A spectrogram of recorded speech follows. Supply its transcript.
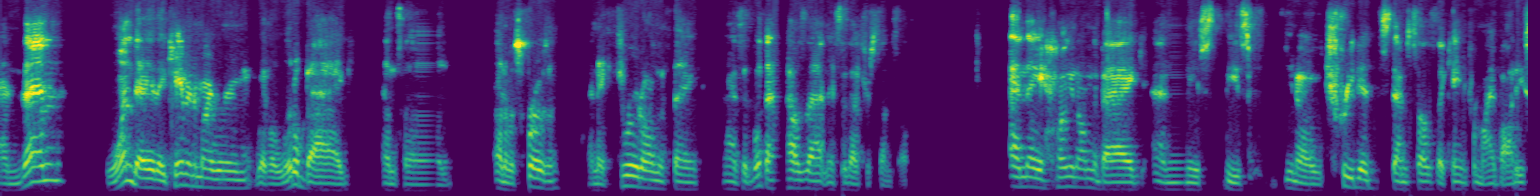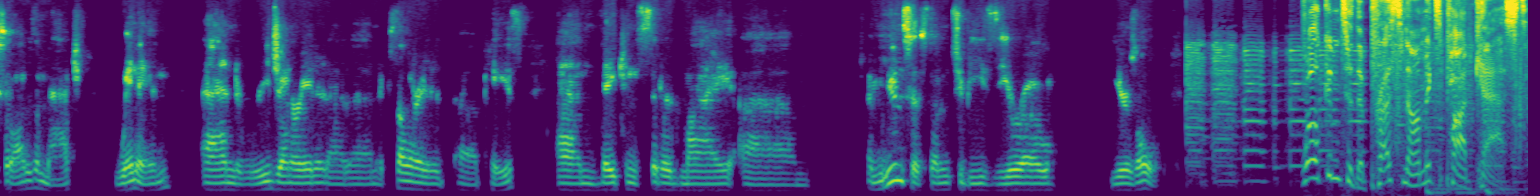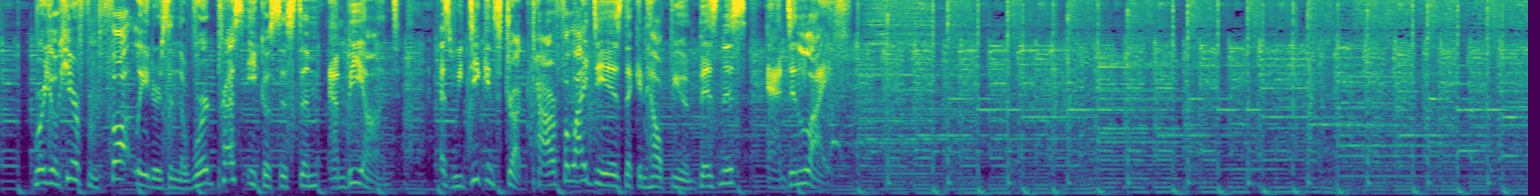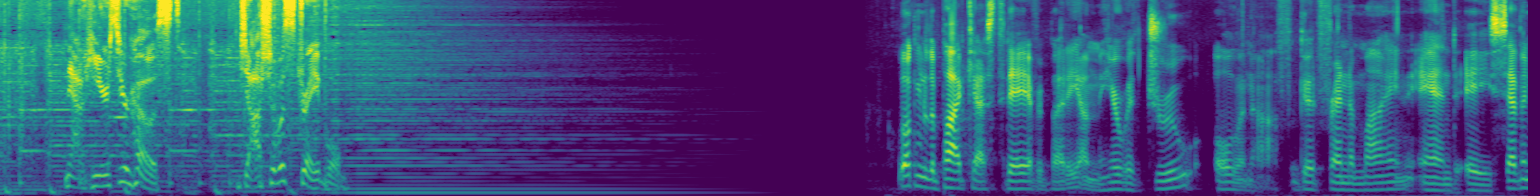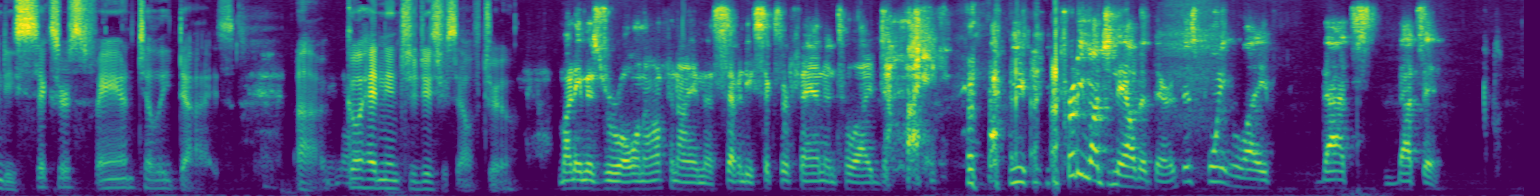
And then one day they came into my room with a little bag and said, and it was frozen, and they threw it on the thing. And I said, "What the hell is that?" And they said, "That's your stem cell." And they hung it on the bag, and these these you know treated stem cells that came from my body, so I was a match, went in and regenerated at an accelerated uh, pace, and they considered my um, immune system to be zero years old. Welcome to the Pressnomics Podcast, where you'll hear from thought leaders in the WordPress ecosystem and beyond as we deconstruct powerful ideas that can help you in business and in life. Now, here's your host, Joshua Strebel. Welcome to the podcast today, everybody. I'm here with Drew Olanoff, a good friend of mine and a 76ers fan till he dies. Uh, go ahead and introduce yourself, Drew. My name is Drew Olanoff, and I am a 76er fan until I die. you, you, pretty much nailed it there. At this point in life, that's that's it.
